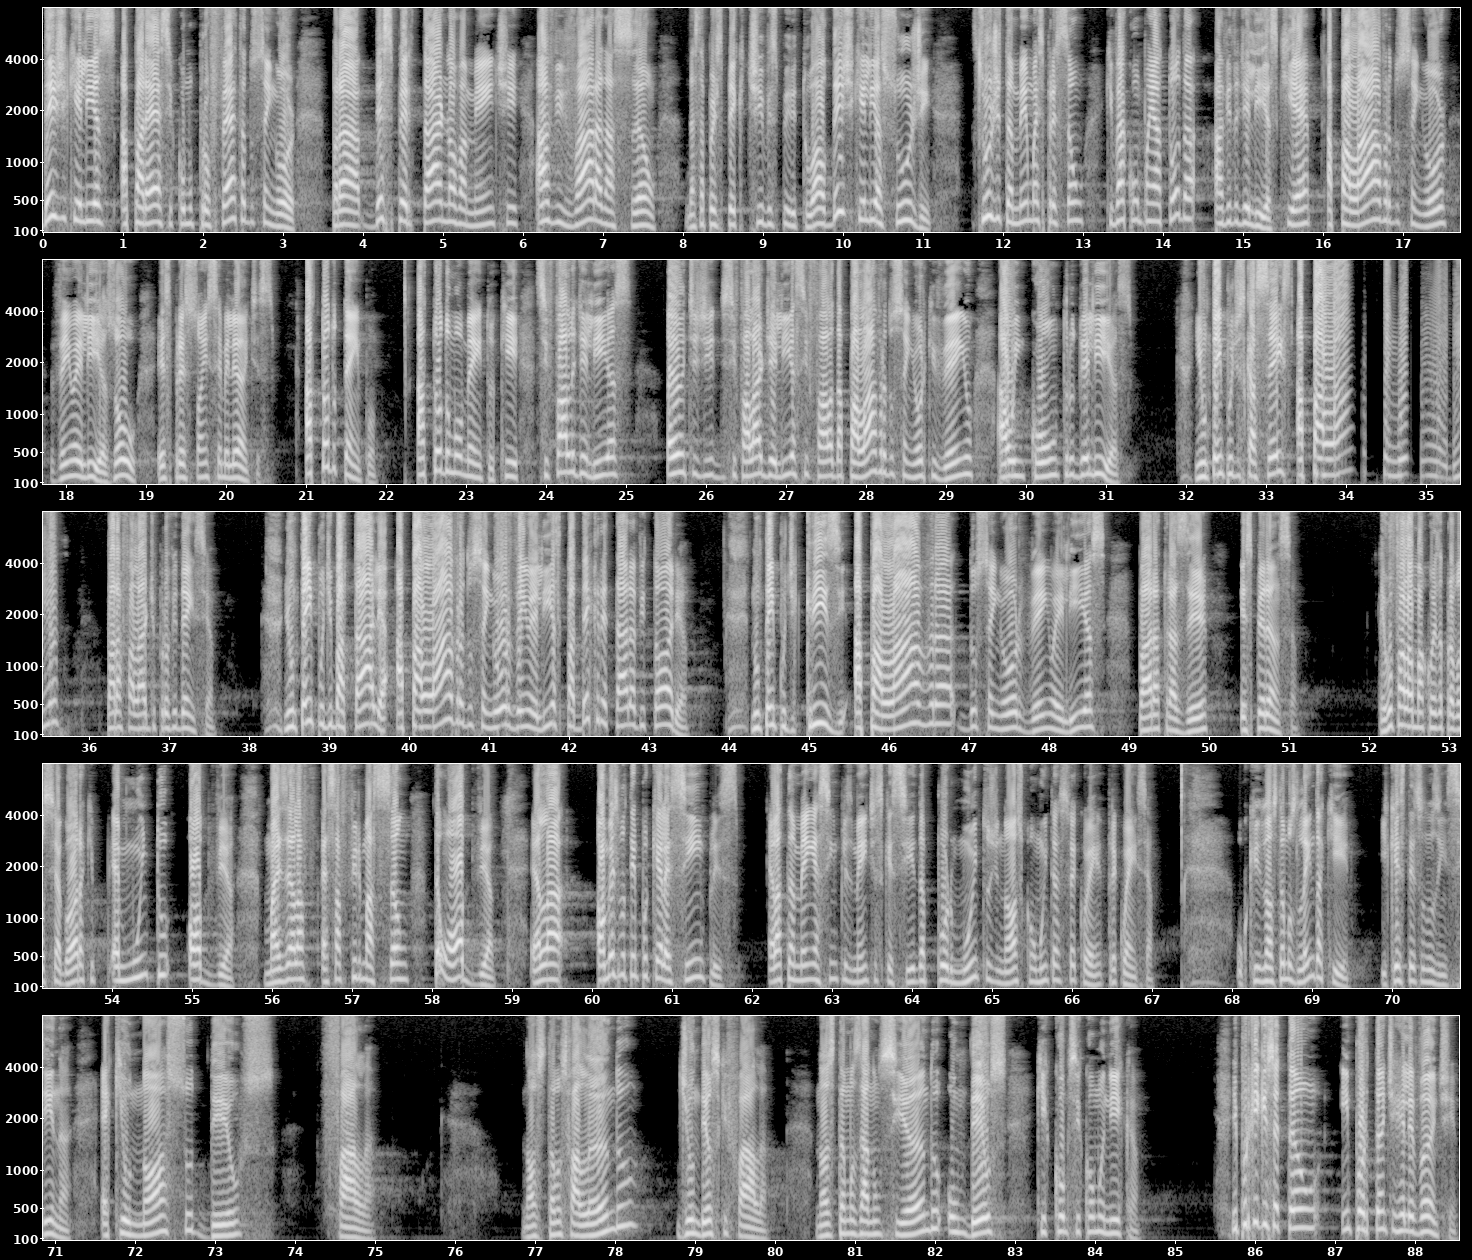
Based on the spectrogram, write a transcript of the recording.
Desde que Elias aparece como profeta do Senhor para despertar novamente, avivar a nação nessa perspectiva espiritual, desde que Elias surge, surge também uma expressão que vai acompanhar toda a vida de Elias, que é a palavra do Senhor veio Elias, ou expressões semelhantes. A todo tempo, a todo momento que se fala de Elias, antes de, de, se falar de Elias, se fala da palavra do Senhor que veio ao encontro de Elias. Em um tempo de escassez, a palavra do Senhor veio a Elias para falar de providência. Em um tempo de batalha, a palavra do Senhor veio a Elias para decretar a vitória. Num tempo de crise, a palavra do Senhor veio a Elias para trazer esperança. Eu vou falar uma coisa para você agora que é muito óbvia, mas ela, essa afirmação tão óbvia, ela, ao mesmo tempo que ela é simples, ela também é simplesmente esquecida por muitos de nós com muita frequência. O que nós estamos lendo aqui e que esse texto nos ensina é que o nosso Deus fala. Nós estamos falando de um Deus que fala. Nós estamos anunciando um Deus que se comunica. E por que isso é tão importante e relevante?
